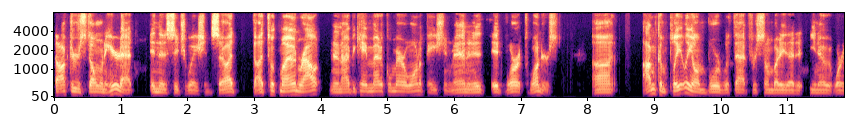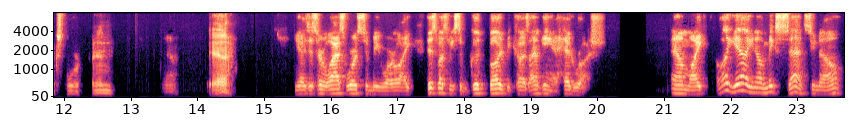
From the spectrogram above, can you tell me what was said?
doctors don't want to hear that in those situations. So I I took my own route and I became a medical marijuana patient, man, and it, it worked wonders. Uh, I'm completely on board with that for somebody that it, you know it works for, and yeah, yeah, yeah. Just her last words to me were like, "This must be some good bud because I'm getting a head rush," and I'm like, "Oh yeah, you know, it makes sense, you know,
